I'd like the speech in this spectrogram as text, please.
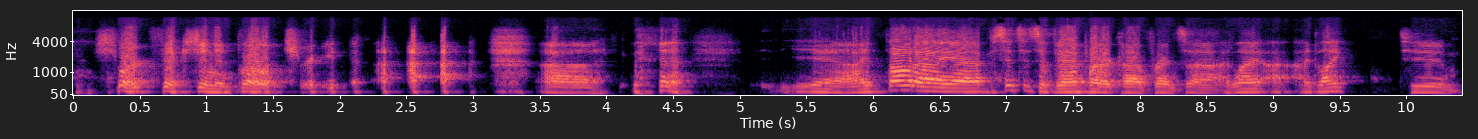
short fiction and poetry. uh, yeah, I thought I, uh, since it's a vampire conference, uh, I'd, like I'd like to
